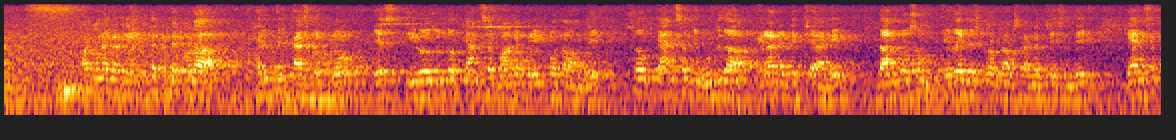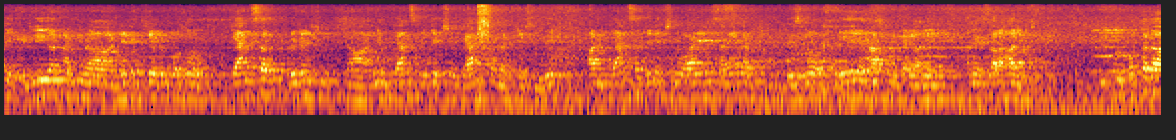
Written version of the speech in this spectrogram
అండ్ అట్లనే ఇంతకంటే కూడా హెల్త్ ఆస్పెక్ట్లో ఎస్ ఈ రోజుల్లో క్యాన్సర్ బాగా పెరిగిపోతూ ఉంది. సో క్యాన్సర్ని ముందుగా ఎలా డిటెక్ట్ చేయాలి? దానికోసం అవేర్నెస్ ప్రోగ్రామ్స్ కండక్ట్ చేసింది. క్యాన్సర్ని ఎర్లీగా డిటెక్ట్ చేయడం కోసం cancer prevention eye cancer detection camps conduct చేసింది. అండ్ క్యాన్సర్ డిటెక్షన్ వాడిని సరైన దిశలో ఏ హాస్పిటల్కి వెళ్ళాలి అనే సలహాలు ఇచ్చింది. ఇప్పుడు కొత్తగా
